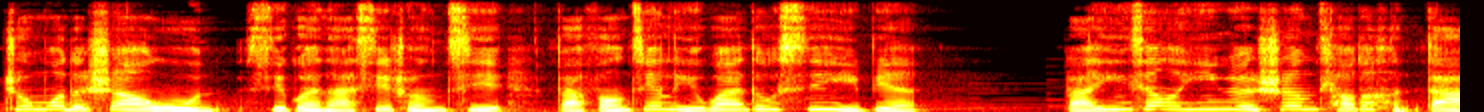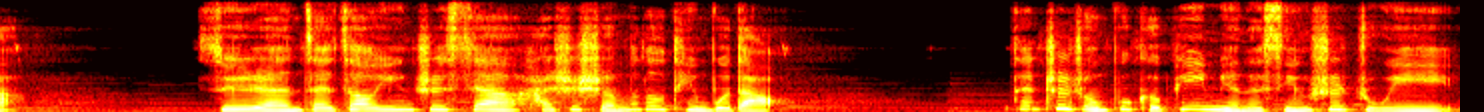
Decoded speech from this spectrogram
周末的上午，习惯拿吸尘器把房间里外都吸一遍，把音箱的音乐声调得很大，虽然在噪音之下还是什么都听不到，但这种不可避免的形式主义，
